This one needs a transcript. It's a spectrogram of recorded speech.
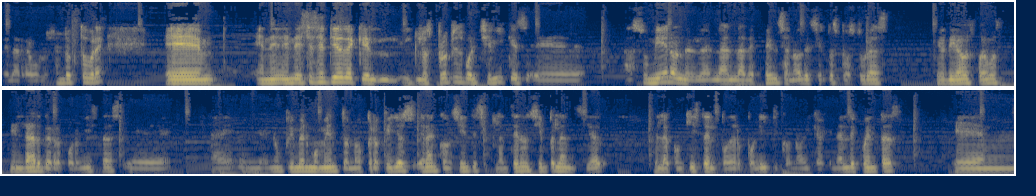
de, la Revolución de Octubre. Eh, en, en este sentido de que los propios bolcheviques eh, asumieron la, defensa, ¿no? De ciertas posturas que digamos podemos tildar de reformistas eh, en, un primer momento, ¿no? Pero que ellos eran conscientes y plantearon siempre la necesidad de la conquista del poder político, ¿no? Y que al final de cuentas em,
